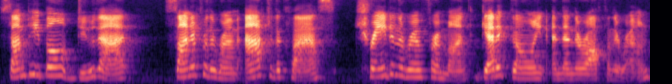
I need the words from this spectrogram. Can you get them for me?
Some people do that, sign up for the room after the class, trade in the room for a month, get it going, and then they're off on their own.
